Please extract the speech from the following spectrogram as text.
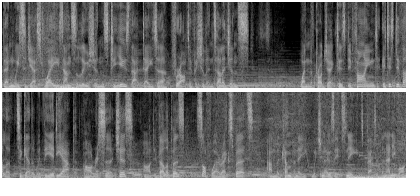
then we suggest ways and solutions to use that data for artificial intelligence. When the project is defined, it is developed together with the IDIAP, our researchers, our developers, software experts, and the company, which knows its needs better than anyone,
